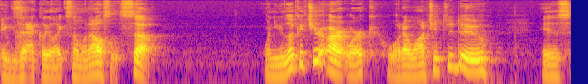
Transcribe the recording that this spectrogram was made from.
exactly like someone else's. So, when you look at your artwork, what I want you to do is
